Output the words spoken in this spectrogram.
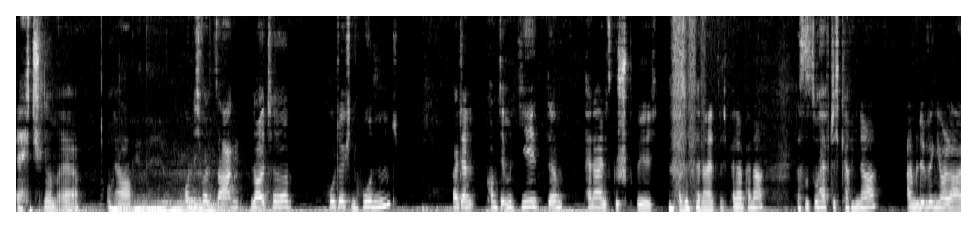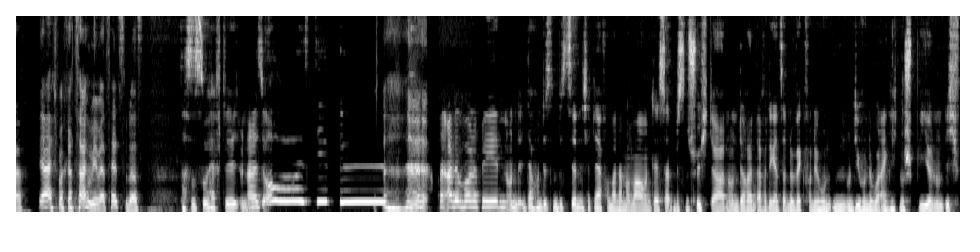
Echt schlimm, ey. Ja. Und ich wollte sagen, Leute, holt euch einen Hund, weil dann kommt ihr mit jedem Penner ins Gespräch. Also Penner jetzt nicht, Penner, Penner. Das ist so heftig, Karina. I'm living your life. Ja, ich wollte gerade sagen, wem erzählst du das? Das ist so heftig. Und alle so, oh, ist die süß. und alle wollen reden. Und der Hund ist ein bisschen, ich habe den ja von meiner Mama und der ist halt ein bisschen schüchtern und der rennt einfach die ganze Zeit nur weg von den Hunden. Und die Hunde wollen eigentlich nur spielen. Und ich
